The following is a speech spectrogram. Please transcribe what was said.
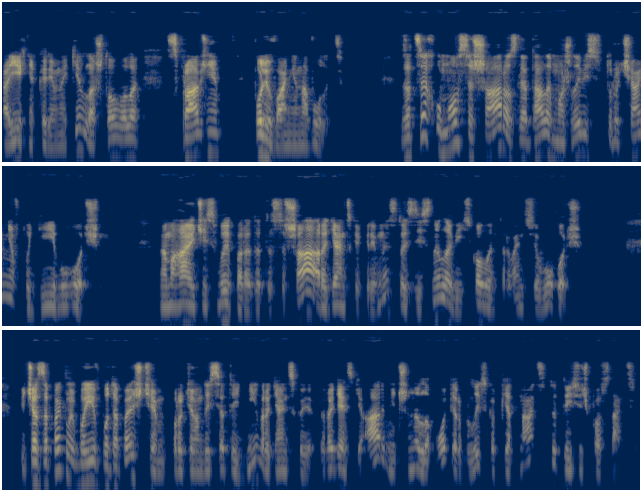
а їхніх керівників влаштовували справжнє полювання на вулицях. За цих умов США розглядали можливість втручання в події в Угорщині. Намагаючись випередити США, радянське керівництво здійснило військову інтервенцію в Угорщині. Під час запеклих боїв в Будапешті протягом 10 днів радянські армії чинили опір близько 15 тисяч повстанців.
